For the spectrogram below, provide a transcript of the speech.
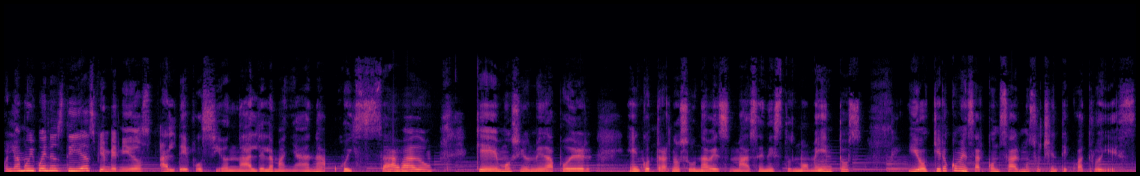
Hola, muy buenos días, bienvenidos al devocional de la mañana, hoy sábado. Qué emoción me da poder encontrarnos una vez más en estos momentos. Y hoy quiero comenzar con Salmos 84.10.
